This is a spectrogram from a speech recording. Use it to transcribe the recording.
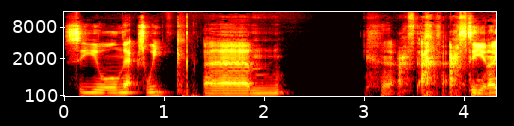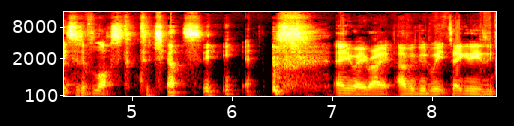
see you all next week. Um, after, after United have lost to Chelsea. anyway, right, have a good week. Take it easy.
